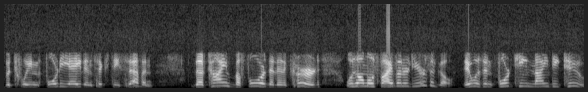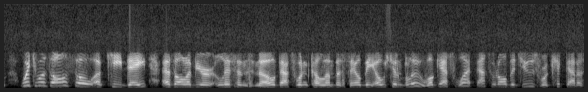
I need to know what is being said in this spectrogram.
between 48 and 67. The time before that it occurred was almost 500 years ago. It was in 1492, which was also a key date, as all of your listeners know. That's when Columbus sailed the ocean blue. Well, guess what? That's when all the Jews were kicked out of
